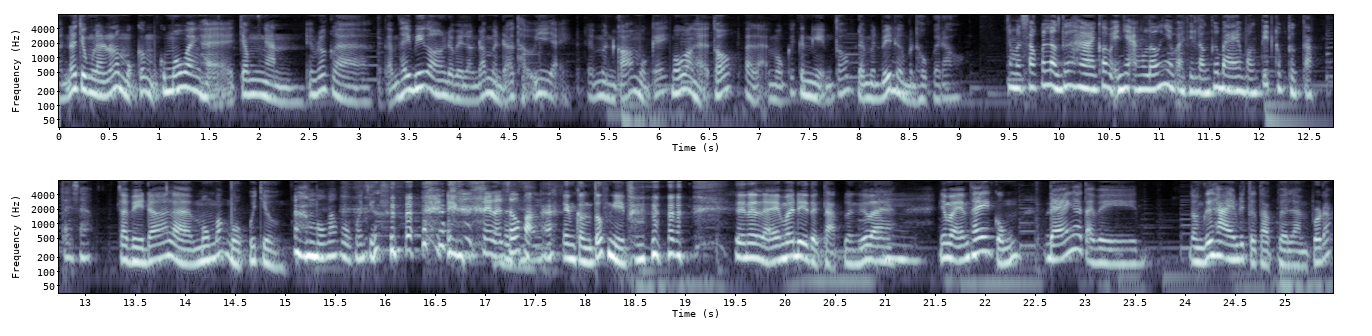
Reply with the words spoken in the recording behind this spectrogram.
uh, nói chung là nó là một cái một cái mối quan hệ trong ngành em rất là cảm thấy biết ơn tại vì lần đó mình đã thử như vậy để mình có một cái mối quan hệ tốt và lại một cái kinh nghiệm tốt để mình biết được mình thuộc về đâu Nhưng mà sau cái lần thứ hai có vẻ như ăn lớn như vậy thì lần thứ ba em vẫn tiếp tục thực tập. Tại sao? tại vì đó là môn bắt buộc của trường Một bắt buộc của trường. Đây là số phận hả? em cần tốt nghiệp cho nên là em mới đi thực tập lần thứ ba Ừ. nhưng mà em thấy cũng đáng á tại vì lần thứ hai em đi thực tập về làm product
